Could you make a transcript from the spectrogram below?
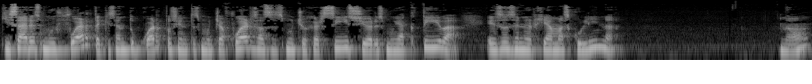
Quizá eres muy fuerte, quizá en tu cuerpo sientes mucha fuerza, haces mucho ejercicio, eres muy activa. Esa es energía masculina. ¿No?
